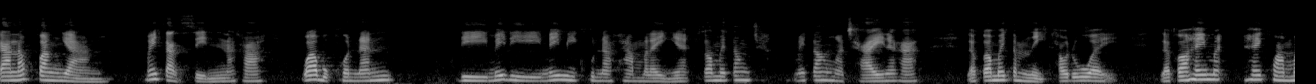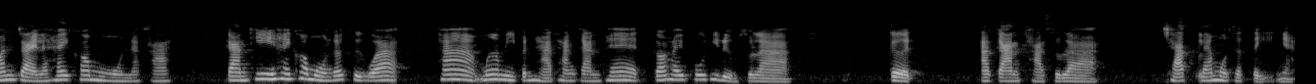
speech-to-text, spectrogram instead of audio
การรับฟังอย่างไม่ตัดสินนะคะ ว่าบุคคลนั้นดีไม่ดีไม่มีคุณธรรมอะไรอย่างเงี้ยก็ไม่ต้องไม่ต้องมาใช้นะคะ แล้วก็ไม่ตำหนิเขาด้วย แล้วก็ให้ให้ความมั่นใจและให้ข้อมูลนะคะ การที่ให้ข้อมูลก็คือว่า ถ้าเมื่อมีปัญหาทางการแพทย์ ก็ให้ผู้ที่ดื่มสุรา เกิดอาการขาดสุรา ชักและหมดสติเนี่ย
